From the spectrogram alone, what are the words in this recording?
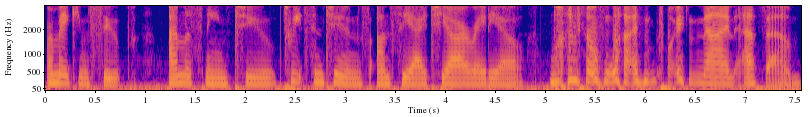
or making soup, I'm listening to Tweets and Tunes on CITR Radio 101.9 FM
